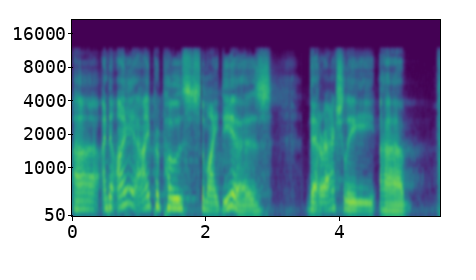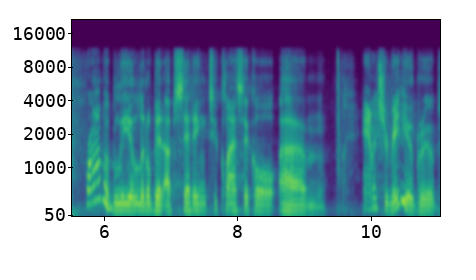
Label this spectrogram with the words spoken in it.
uh, I, I, propose some ideas that are actually uh, probably a little bit upsetting to classical um, amateur radio groups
